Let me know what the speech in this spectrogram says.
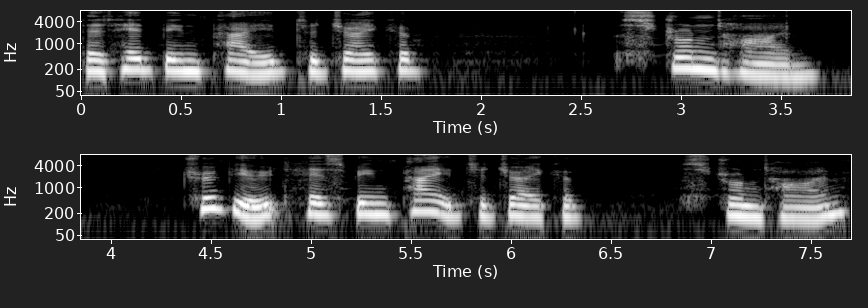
that had been paid to Jacob Strandheim. Tribute has been paid to Jacob Strandheim,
